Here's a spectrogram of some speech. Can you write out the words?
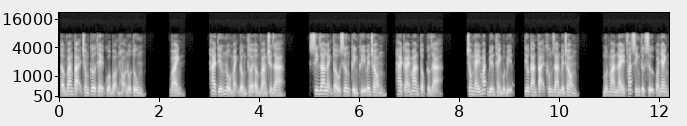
ẩm vang tại trong cơ thể của bọn họ nổ tung. Và ảnh hai tiếng nổ mạnh đồng thời ẩm vang truyền ra. Sinh ra lệnh tấu xương kinh khí bên trong, hai cái man tộc cường giả. Trong nháy mắt biến thành một mịn, tiêu tán tại không gian bên trong. Một màn này phát sinh thực sự quá nhanh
